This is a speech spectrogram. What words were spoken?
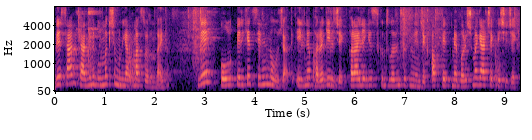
Ve sen kendini bulmak için bunu yapmak zorundaydın. Ve bolluk bereket seninle olacak. Eline para gelecek. Parayla ilgili sıkıntıların çözümlenecek. Affetme, barışma gerçekleşecek.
